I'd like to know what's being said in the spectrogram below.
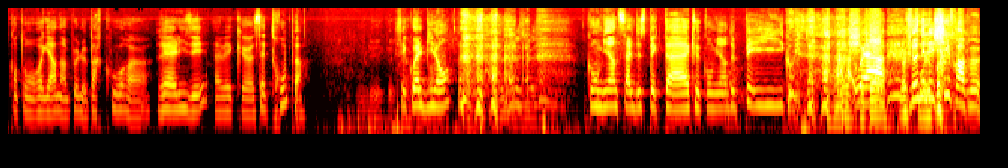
Quand on regarde un peu le parcours euh, réalisé avec euh, cette troupe, c'est quoi le bilan? Combien de salles de spectacle Combien de pays Combien- Ah, Voilà. Là, Donnez les pas. chiffres un peu.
